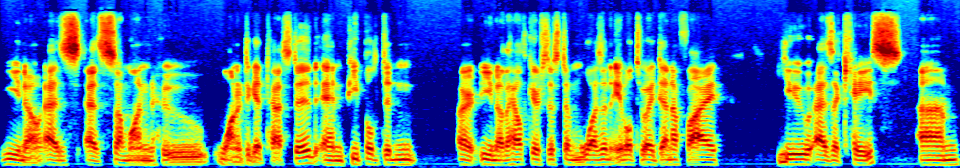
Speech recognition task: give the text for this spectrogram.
you know as as someone who wanted to get tested and people didn't or you know the healthcare system wasn't able to identify you as a case um,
